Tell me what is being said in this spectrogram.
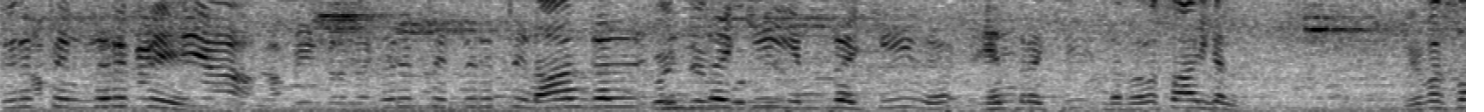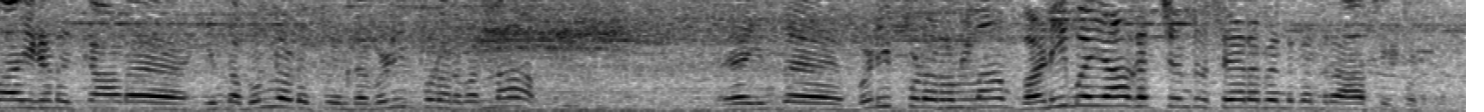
திருப்பி திருப்பி. திருப்பி திருப்பி. நாங்கள் இன்றைக்கு இன்றைக்கு இன்றைக்கு இந்த விவசாயிகள் விவசாயிகளுக்கான இந்த முன்னெடுப்பு இந்த விழிப்புணர்வெல்லாம் இந்த விழிப்புணர்வெல்லாம் வலிமையாக சென்று சேர வேண்டும் என்று ஆசைப்படுகிறோம்.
